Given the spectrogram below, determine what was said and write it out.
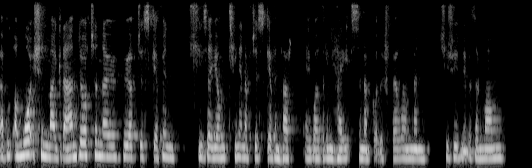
I'm watching my granddaughter now, who I've just given, she's a young teen, and I've just given her uh, Wuthering Heights, and I've got the film, and she's reading it with her mum.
